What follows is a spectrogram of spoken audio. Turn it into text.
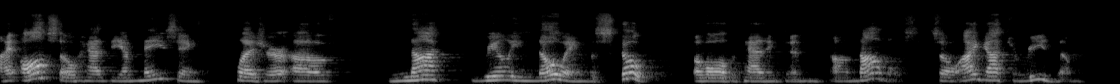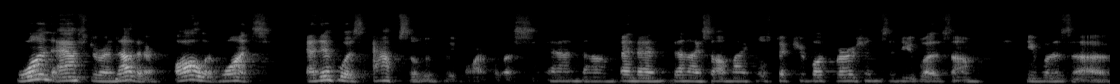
I also had the amazing pleasure of not really knowing the scope of all the Paddington uh, novels. So I got to read them one after another all at once. And it was absolutely marvelous. And um, and then then I saw Michael's picture book versions and he was um, he was uh,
